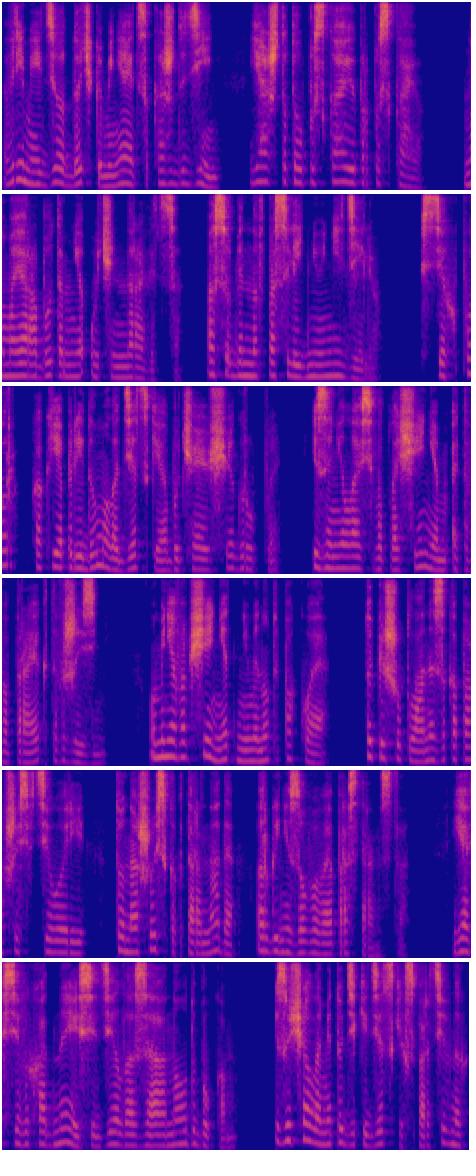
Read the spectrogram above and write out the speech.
Время идет, дочка меняется каждый день. Я что-то упускаю и пропускаю. Но моя работа мне очень нравится, особенно в последнюю неделю. С тех пор, как я придумала детские обучающие группы и занялась воплощением этого проекта в жизнь. У меня вообще нет ни минуты покоя. То пишу планы, закопавшись в теории, то ношусь как торнадо, организовывая пространство. Я все выходные сидела за ноутбуком, изучала методики детских спортивных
